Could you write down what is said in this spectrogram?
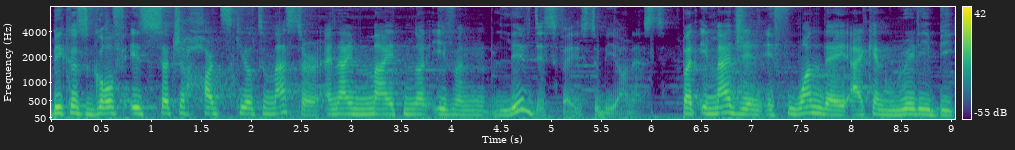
because golf is such a hard skill to master and I might not even leave this phase to be honest. But imagine if one day I can really be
